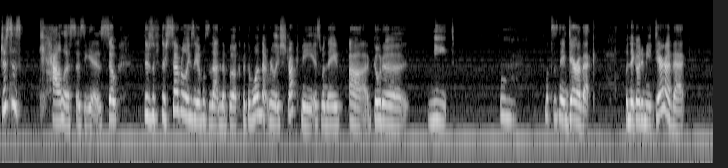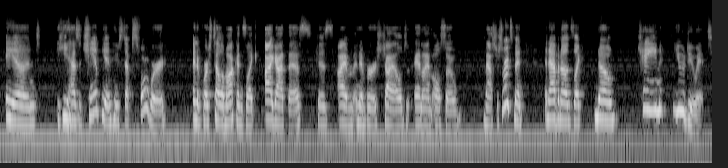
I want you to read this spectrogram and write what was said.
just as callous as he is, so there's a, there's several examples of that in the book, but the one that really struck me is when they uh, go to meet what's his name, Darovec. When they go to meet Darovec, and he has a champion who steps forward. And of course telemachon's like i got this because i'm an emperor's child and i'm also master swordsman. And abaddon's like no kane you do it.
